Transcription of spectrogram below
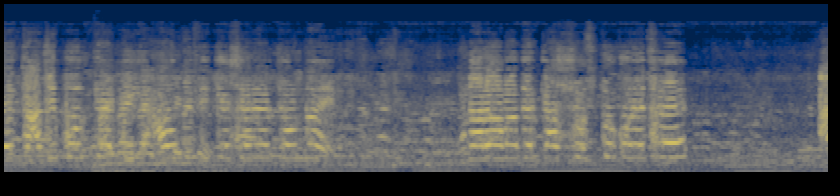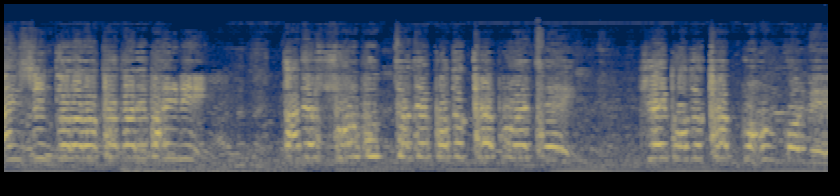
এই গাজীপুর কেন্দ্রিক আউটলিকেশনের জন্য উনারা আমাদেরকে আশ্বস্ত করেছে আইন রক্ষাকারী বাহিনী তাদের সর্বোচ্চ যে পদক্ষেপ রয়েছে সেই পদক্ষেপ গ্রহণ করবে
